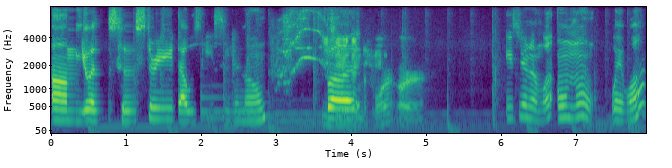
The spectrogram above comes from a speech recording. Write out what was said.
um US history, that was easy, you know. Easier But- than before, or Easier than what? Oh no. Wait, what?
